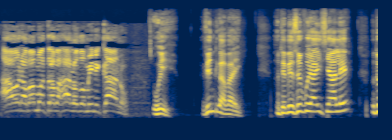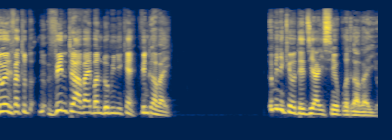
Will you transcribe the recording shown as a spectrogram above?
Ahora vamos a trabajar los dominicanos. Oui, vin travail. Nous avons besoin de haïtiens aller, nous devons faire tout vin travail ban dominicain, vin travail. Dominicain ont dit haïtiens pour travailler.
